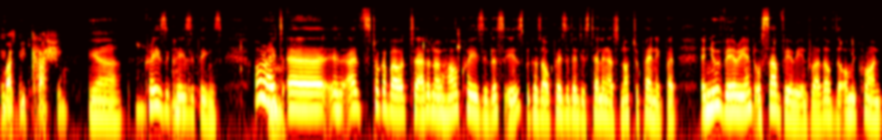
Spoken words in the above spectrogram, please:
must be crushing. Yeah, crazy, crazy things. All right, mm. uh, let's talk about. Uh, I don't know how crazy this is because our president is telling us not to panic, but a new variant or subvariant rather of the Omicron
